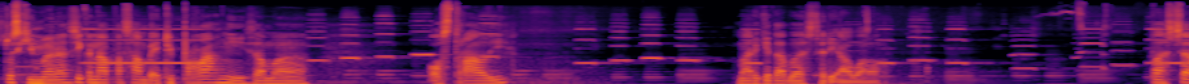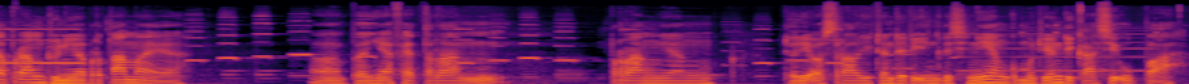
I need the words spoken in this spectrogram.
Terus gimana sih kenapa sampai diperangi sama Australia? Mari kita bahas dari awal. Pasca Perang Dunia Pertama ya, eh, banyak veteran perang yang dari Australia dan dari Inggris ini yang kemudian dikasih upah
